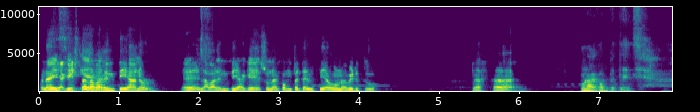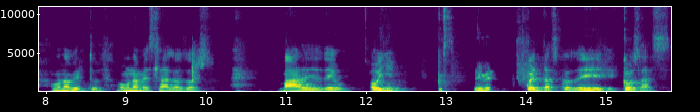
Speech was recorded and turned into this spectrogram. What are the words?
Bueno, y aquí está la valentía, ¿no? ¿Eh? ¿La valentía qué es? ¿Una competencia o una virtud? Ajá. Una competencia, una virtud, o una mezcla de los dos. Madre de Dios. Oye. Dime. Cuentas eh, cosas.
